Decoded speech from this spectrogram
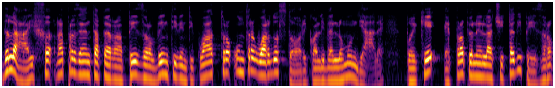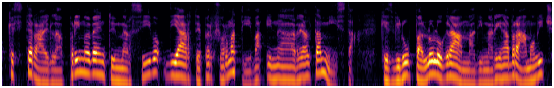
The Life rappresenta per Pesaro 2024 un traguardo storico a livello mondiale, poiché è proprio nella città di Pesaro che si terrà il primo evento immersivo di arte performativa in realtà mista, che sviluppa l'ologramma di Marina Abramovic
